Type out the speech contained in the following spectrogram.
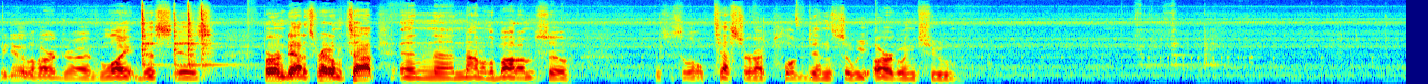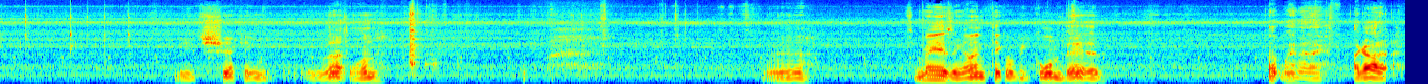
We do have a hard drive light. This is burned out. It's right on the top and uh, not on the bottom. So, this is a little tester I plugged in. So, we are going to be checking that one. Yeah. It's amazing. I didn't think it would be going bad. Oh, wait a minute. I got it.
